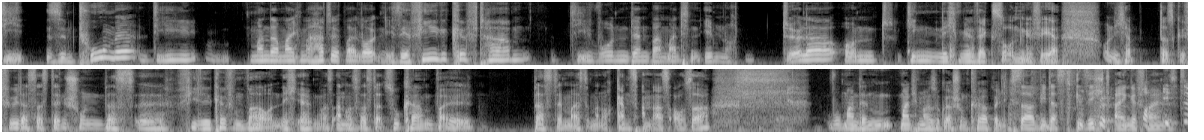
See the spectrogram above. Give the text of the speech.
die Symptome, die man da manchmal hatte bei Leuten, die sehr viel gekifft haben, die wurden dann bei manchen eben noch döller und gingen nicht mehr weg, so ungefähr. Und ich habe das Gefühl, dass das denn schon das äh, viele Kiffen war und nicht irgendwas anderes, was dazu kam, weil das dann meist immer noch ganz anders aussah. Wo man dann manchmal sogar schon körperlich sah, wie das Gesicht eingefallen ist.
